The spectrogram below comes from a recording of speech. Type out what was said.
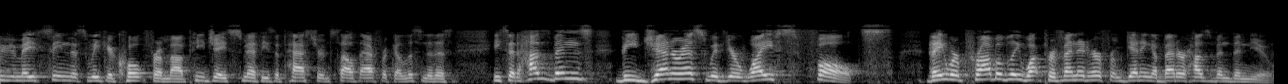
of you may have seen this week a quote from uh, P.J. Smith. He's a pastor in South Africa. Listen to this. He said, Husbands, be generous with your wife's faults. They were probably what prevented her from getting a better husband than you.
